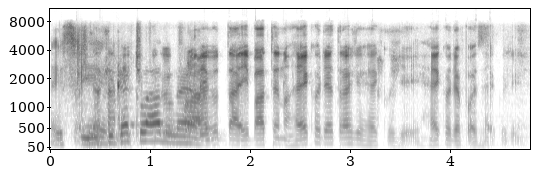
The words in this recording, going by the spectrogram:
É isso que fica claro, né? O Flamengo tá aí batendo recorde atrás de recorde, recorde após recorde.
